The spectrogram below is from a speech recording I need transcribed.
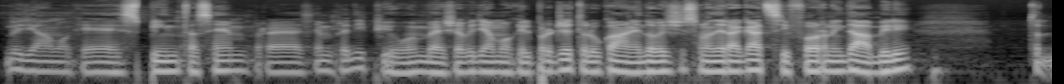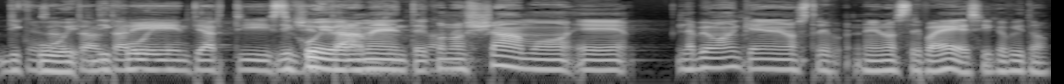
vediamo che è spinta sempre, sempre di più. Invece vediamo che il progetto Lucani, dove ci sono dei ragazzi formidabili, tra- di cui, Esatto, di cui, talenti, artisti, di cui veramente tanto. conosciamo e li abbiamo anche nei nostri, nei nostri paesi, capito?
